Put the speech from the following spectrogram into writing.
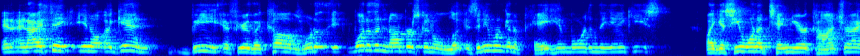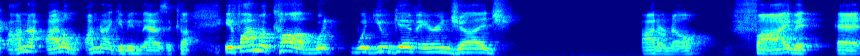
And and I think you know again, B if you're the Cubs, what are what are the numbers going to look? Is anyone going to pay him more than the Yankees? Like, is he want a ten year contract? I'm not. I don't. I'm not giving that as a Cub. If I'm a Cub, would would you give Aaron Judge? I don't know, five at at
